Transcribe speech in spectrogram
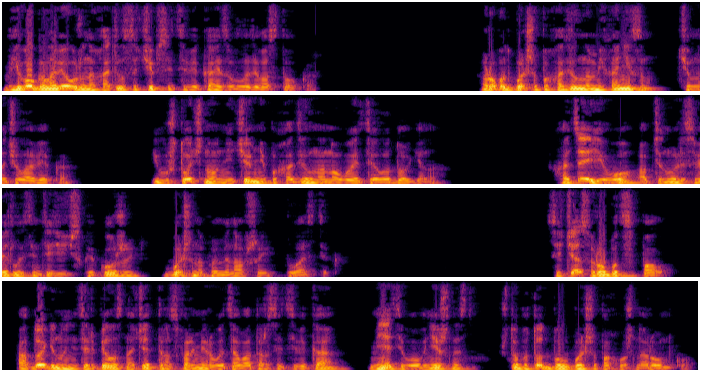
В его голове уже находился чип сетевика из Владивостока. Робот больше походил на механизм, чем на человека. И уж точно он ничем не походил на новое тело Догина. Хотя и его обтянули светлой синтетической кожей, больше напоминавшей пластик. Сейчас робот спал, а Догину не терпелось начать трансформировать аватар сетевика, менять его внешность, чтобы тот был больше похож на Ромку.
